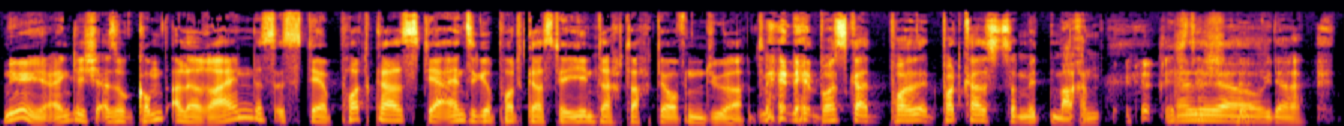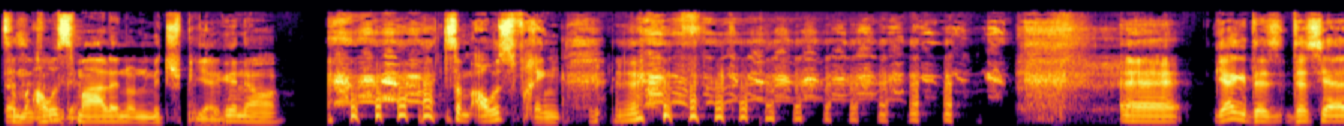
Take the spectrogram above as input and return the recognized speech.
Nee, eigentlich, also kommt alle rein. Das ist der Podcast, der einzige Podcast, der jeden Tag Dach der offenen Tür hat. Der Podcast, zum Mitmachen. also ja, wieder. Zum Ausmalen und Mitspielen. Wieder. Genau. zum Ausbringen. Äh, ja, das, das ist ja,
